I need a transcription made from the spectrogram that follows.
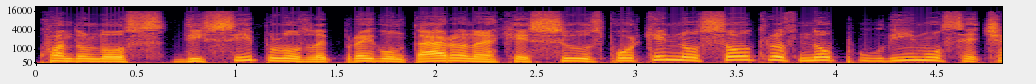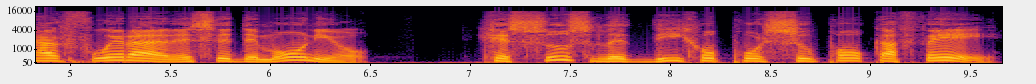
cuando los discípulos le preguntaron a Jesús, ¿por qué nosotros no pudimos echar fuera a ese demonio? Jesús les dijo por su poca fe,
